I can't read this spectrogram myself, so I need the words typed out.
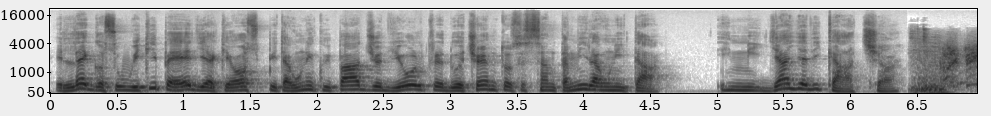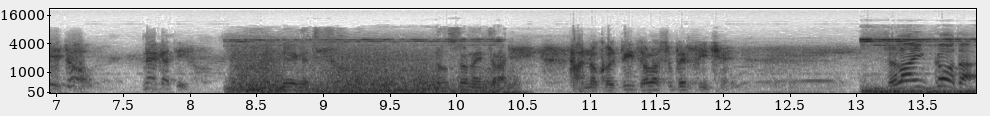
e leggo su Wikipedia che ospita un equipaggio di oltre 260.000 unità e migliaia di caccia. Colpito! Negativo. Negativo. Non sono entrati. Hanno colpito la superficie. Ce l'ho in coda!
